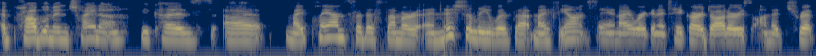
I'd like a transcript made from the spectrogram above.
a problem in China because uh, my plans for the summer initially was that my fiance and I were going to take our daughters on a trip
